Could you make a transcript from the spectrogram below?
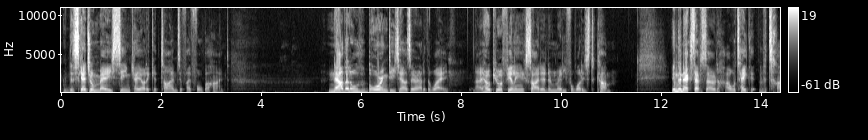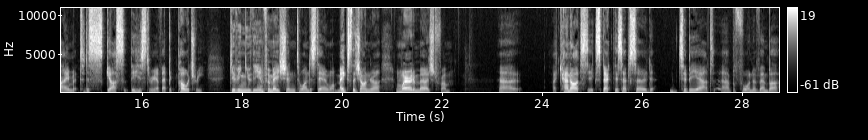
The schedule may seem chaotic at times if I fall behind. Now that all the boring details are out of the way, I hope you are feeling excited and ready for what is to come. In the next episode, I will take the time to discuss the history of epic poetry, giving you the information to understand what makes the genre and where it emerged from. Uh, I cannot expect this episode to be out uh, before November,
